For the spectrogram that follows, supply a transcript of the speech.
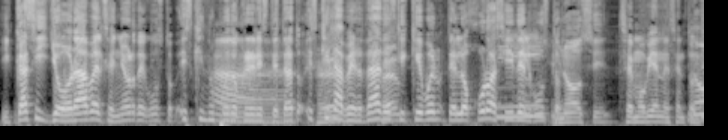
y casi lloraba el señor de gusto. Es que no puedo Ah. creer este trato. Es que ¿Eh? la verdad es ¿Eh? que qué bueno, te lo juro así Sí. del gusto. No, sí. Se movía en ese entonces.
